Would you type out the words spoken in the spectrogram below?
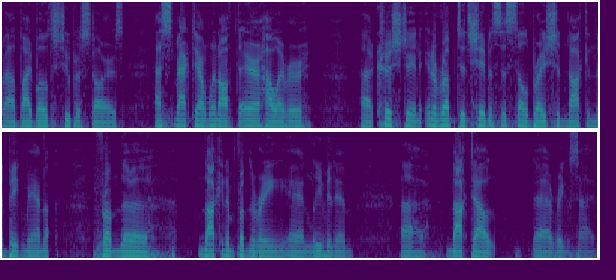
uh, by both superstars. As SmackDown went off the air, however, uh, Christian interrupted Sheamus' celebration, knocking the big man from the knocking him from the ring and leaving him uh, knocked out uh, ringside.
